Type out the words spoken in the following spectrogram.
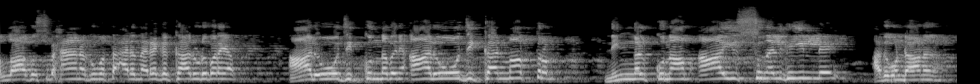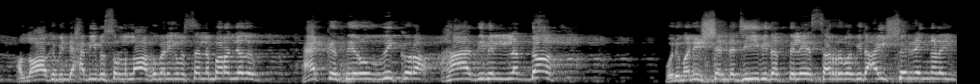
അള്ളാഹു സുബാനഹുവത്താല നരകക്കാരോട് പറയാം ആലോചിക്കുന്നവന് ആലോചിക്കാൻ മാത്രം നിങ്ങൾക്കു നാം ആയുസ് നൽകിയില്ലേ? അതുകൊണ്ടാണ് അള്ളാഹുബിന്റെ ഹബീബ് സല്ലാഹു അലൈഹി വസ്ലം പറഞ്ഞത് ഒരു മനുഷ്യന്റെ ജീവിതത്തിലെ സർവവിധ ഐശ്വര്യങ്ങളെയും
